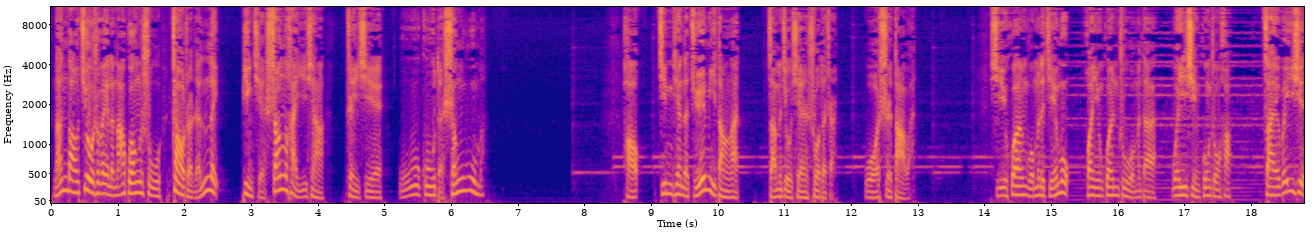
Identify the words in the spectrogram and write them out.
难道就是为了拿光束照着人类，并且伤害一下这些无辜的生物吗？好，今天的绝密档案，咱们就先说到这儿。我是大碗，喜欢我们的节目，欢迎关注我们的微信公众号，在微信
